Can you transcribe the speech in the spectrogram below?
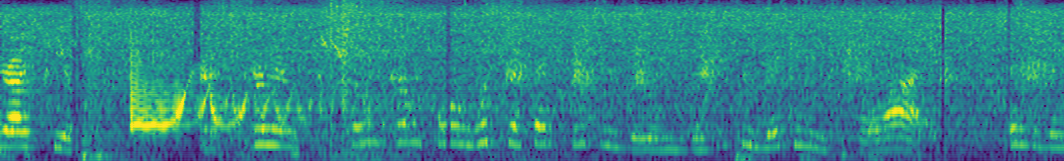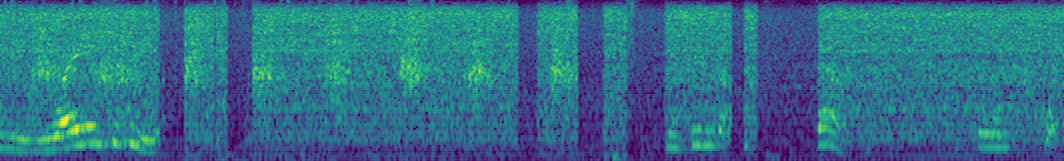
Your eyes peeled. Coming, coming, coming forward. What the heck this is doing? Because this is making me fly. This is bringing me way into the air. You didn't down. And flip.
